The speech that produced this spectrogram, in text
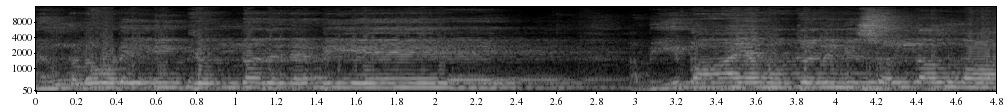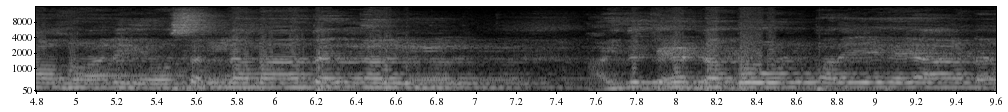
ഞങ്ങളോട് ഇരിക്കുന്നത് നബിയേ. ഹബീബായ മുത്തുനബി സല്ലല്ലാഹു അലൈഹി വസല്ലമ തങ്ങൾ ഇത് കേട്ടപ്പോൾ പറയുകയാണ്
